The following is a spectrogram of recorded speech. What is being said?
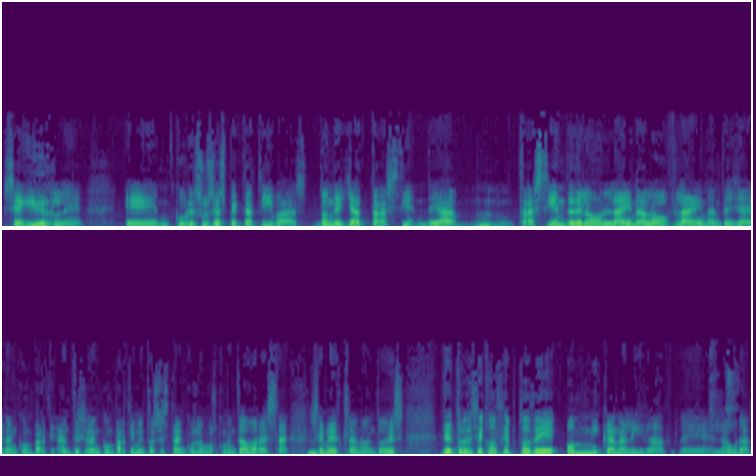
seguirle, eh, cubrir sus expectativas, donde ya trasciende, ya mm, trasciende de lo online a lo offline, antes ya eran antes eran compartimentos estancos, lo hemos comentado, ahora se mezclan, ¿no? Entonces, dentro de ese concepto de omnicanalidad, eh, Laura,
